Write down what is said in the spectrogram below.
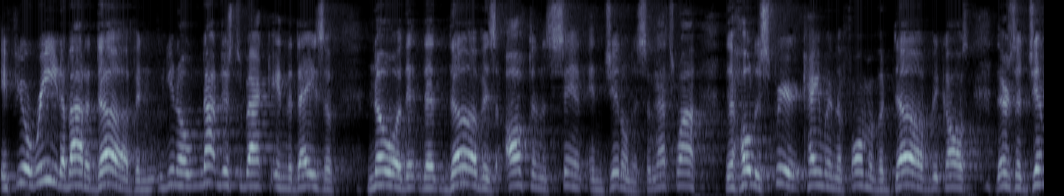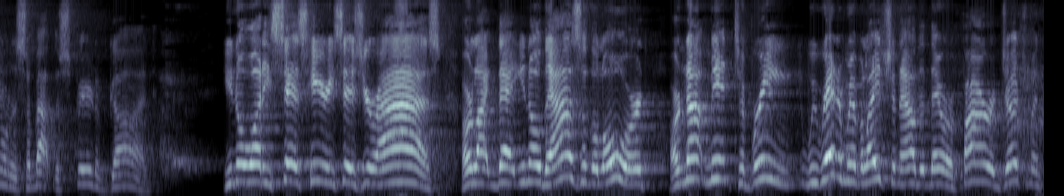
If you'll read about a dove, and, you know, not just back in the days of Noah that the dove is often sent in gentleness. And that's why the Holy Spirit came in the form of a dove because there's a gentleness about the Spirit of God. You know what he says here? He says, Your eyes are like that. You know, the eyes of the Lord are not meant to bring, we read in Revelation how that they were fire of judgment,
